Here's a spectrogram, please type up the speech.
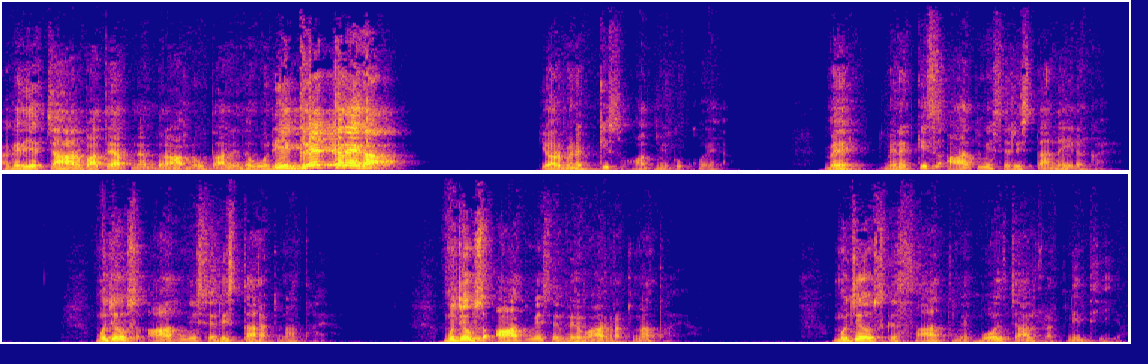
अगर ये चार बातें अपने अंदर आपने उतार ली तो वो रिग्रेट करेगा कि यार मैंने किस आदमी को खोया। मैं, मैंने किस आदमी से रिश्ता नहीं रखा है मुझे उस आदमी से रिश्ता रखना था मुझे उस आदमी से व्यवहार रखना था यार मुझे उसके साथ में बोलचाल रखनी थी यार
